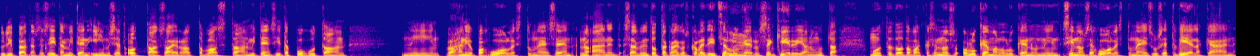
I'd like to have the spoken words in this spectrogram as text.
ylipäätänsä siitä, miten ihmiset ottaa sairautta vastaan, miten siitä puhutaan – niin vähän jopa huolestuneeseen. No äänen sävyyn totta kai, koska olet itse mm. lukenut sen kirjan, mutta, mutta tuota, vaikka sen olisi lukemalla lukenut, niin siinä on se huolestuneisuus, että vieläkään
